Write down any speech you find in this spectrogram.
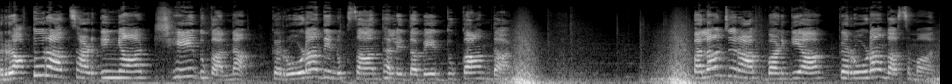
ਰਾਤੋਂ ਰਾਤ ਸੜ ਗਈਆਂ 6 ਦੁਕਾਨਾਂ, ਕਰੋੜਾਂ ਦੇ ਨੁਕਸਾਨ ਥੱਲੇ ਦਬੇ ਦੁਕਾਨਦਾਰ। ਪਲਾਂ ਚ ਰਾਖ ਬਣ ਗਿਆ ਕਰੋੜਾਂ ਦਾ ਸਮਾਨ।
